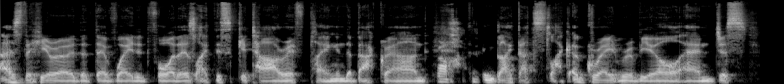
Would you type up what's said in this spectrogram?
as the hero that they've waited for. There's like this guitar riff playing in the background. Oh, Like that's like a great reveal and just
